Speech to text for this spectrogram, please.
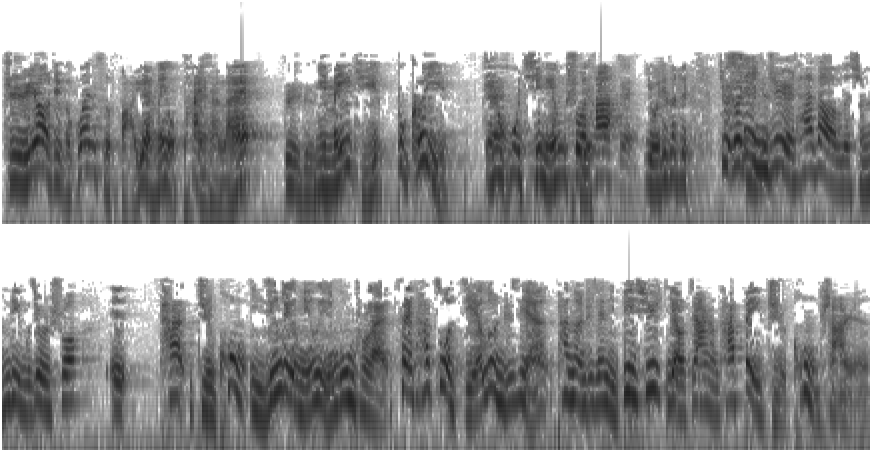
只要这个官司法院没有判下来，对对对。你媒体不可以直呼其名，说他有这个罪，就是说甚至他到了什么地步，就是说，呃，他指控已经这个名字已经公布出来，在他做结论之前、判断之前，你必须要加上他被指控杀人，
